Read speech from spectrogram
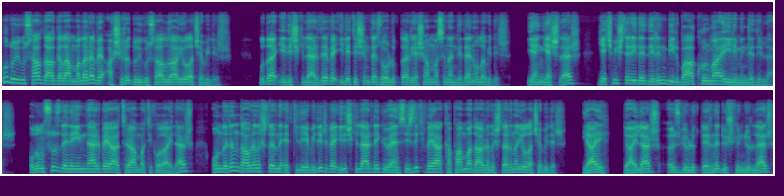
Bu duygusal dalgalanmalara ve aşırı duygusallığa yol açabilir. Bu da ilişkilerde ve iletişimde zorluklar yaşanmasına neden olabilir. Yengeçler, geçmişleriyle derin bir bağ kurma eğilimindedirler. Olumsuz deneyimler veya travmatik olaylar, onların davranışlarını etkileyebilir ve ilişkilerde güvensizlik veya kapanma davranışlarına yol açabilir. Yay, yaylar özgürlüklerine düşkündürler,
